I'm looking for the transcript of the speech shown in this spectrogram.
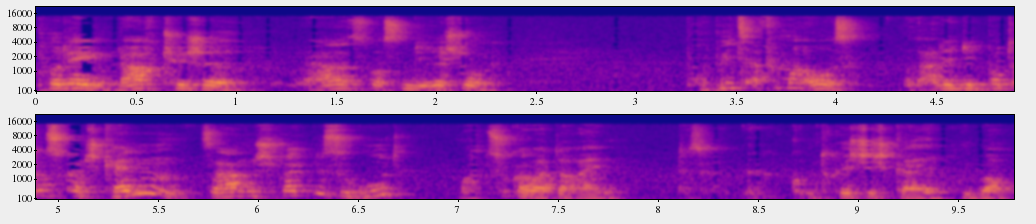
Pudding, Nachtische, ja, sowas in die Richtung. Probiert es einfach mal aus. Und alle, die Butterscotch kennen sagen, schmeckt nicht so gut, macht Zuckerwatte rein. Das kommt richtig geil rüber.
